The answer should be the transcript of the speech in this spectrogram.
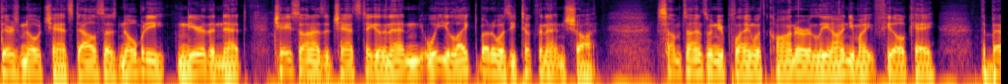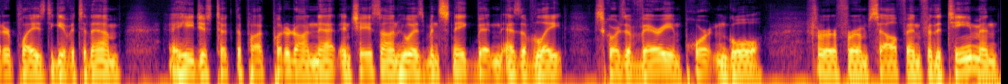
there's no chance. Dallas has nobody near the net. Chiasson has a chance to take the net, and what you liked about it was he took the net and shot. Sometimes when you're playing with Connor or Leon, you might feel, okay, the better play is to give it to them. He just took the puck, put it on net, and Chiasson, who has been snake bitten as of late, scores a very important goal for, for himself and for the team. And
